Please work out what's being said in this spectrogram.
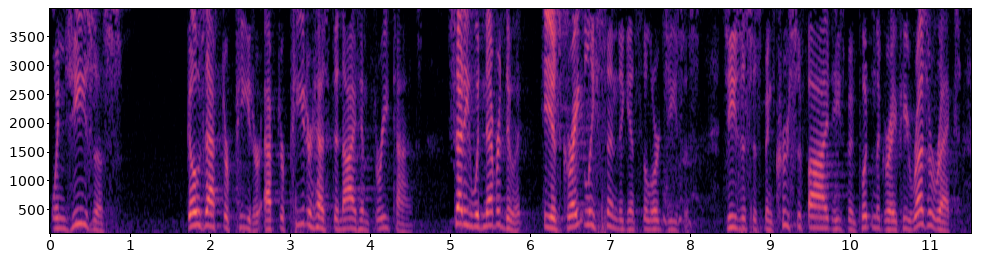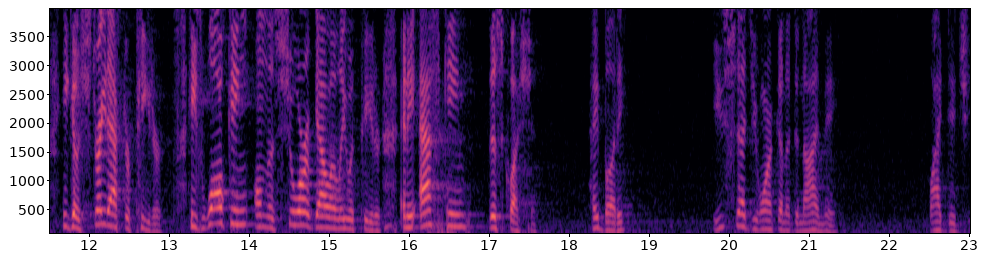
when Jesus goes after Peter, after Peter has denied him three times, said he would never do it. He has greatly sinned against the Lord Jesus. Jesus has been crucified. He's been put in the grave. He resurrects. He goes straight after Peter. He's walking on the shore of Galilee with Peter, and he asks him this question Hey, buddy, you said you weren't going to deny me. Why did you?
